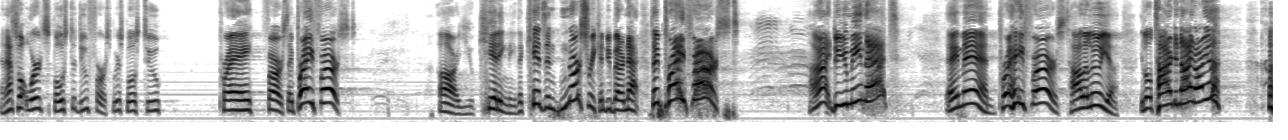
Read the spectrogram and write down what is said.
And that's what we're supposed to do first. We're supposed to pray first. Say, pray first. Are you kidding me? The kids in nursery can do better than that. Say, pray first. All right, do you mean that? Amen. Pray first. Hallelujah. You a little tired tonight, are you?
